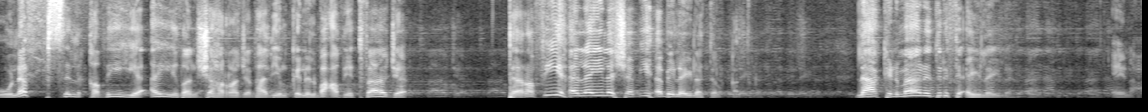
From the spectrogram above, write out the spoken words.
ونفس القضية أيضا شهر رجب هذه يمكن البعض يتفاجأ. ترى فيها ليلة شبيهة بليلة القدر. لكن ما ندري في أي ليلة. أي نعم.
